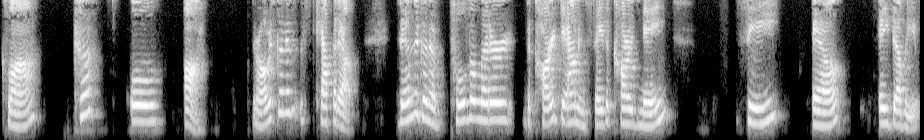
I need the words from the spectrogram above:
claw, k, o, ah. They're always going to tap it out. Then they're going to pull the letter, the card down and say the card name, C L A W.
